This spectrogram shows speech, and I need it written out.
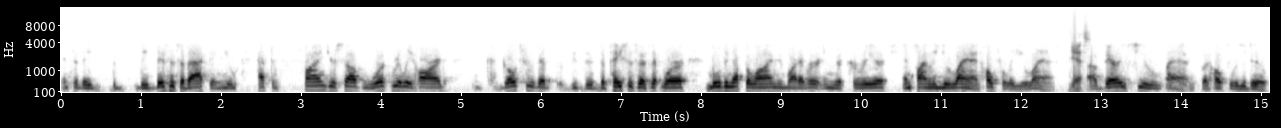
into the, the the business of acting. You have to find yourself, work really hard, go through the, the the paces as it were, moving up the line and whatever in your career, and finally you land. Hopefully, you land. Yes. Uh, very few land, but hopefully you do.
